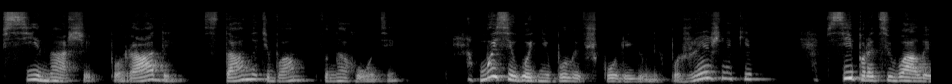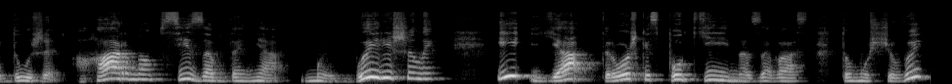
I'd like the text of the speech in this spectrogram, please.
всі наші поради стануть вам в нагоді. Ми сьогодні були в школі юних пожежників, всі працювали дуже гарно, всі завдання ми вирішили, і я трошки спокійна за вас, тому що ви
